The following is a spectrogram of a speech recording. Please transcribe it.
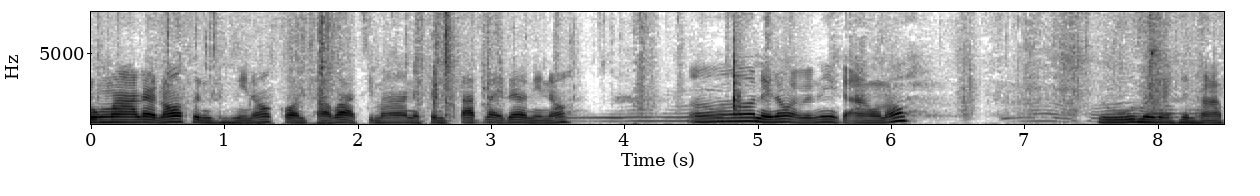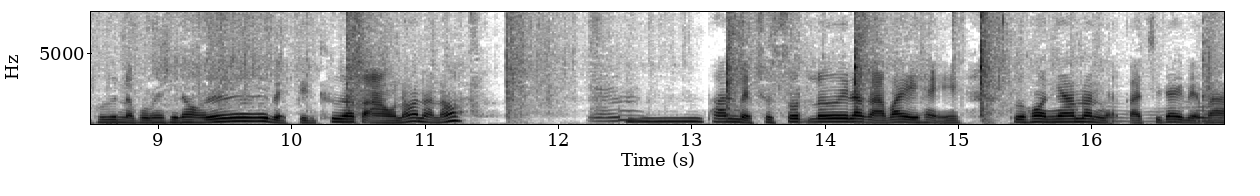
ลงมาแล้วเนาะเพิ่นนี่เนาะก่อนสาวาสสิมาเนี่ยเพิ่นตัดไว้แล้วนี่เนาะ อ๋อในน้อยแบบนี้ก็เอาเนาะรู้ไหมเนี่ยเพิ่นหาพื้นนะพ่อแม่พี่น้องเอ้ยแบบเป็นเครือก็เอาเนาะน่ะเนาะพันแบบสดๆเลยแล้วก็ไว้ให้เพื่อห่อนย่ามนั่นก็สิได้แบบว่า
